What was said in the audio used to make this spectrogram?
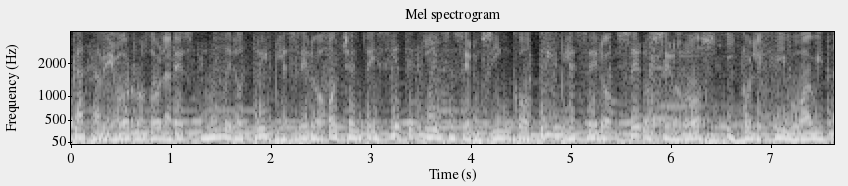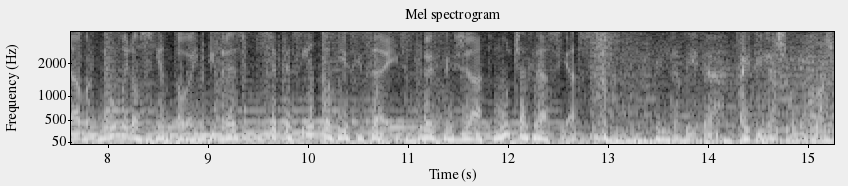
Caja de Ahorro Dólares número 000 87 1505 00002 y Colectivo Habitat número 123 716. Desde ya, muchas gracias. En la vida hay días únicos.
